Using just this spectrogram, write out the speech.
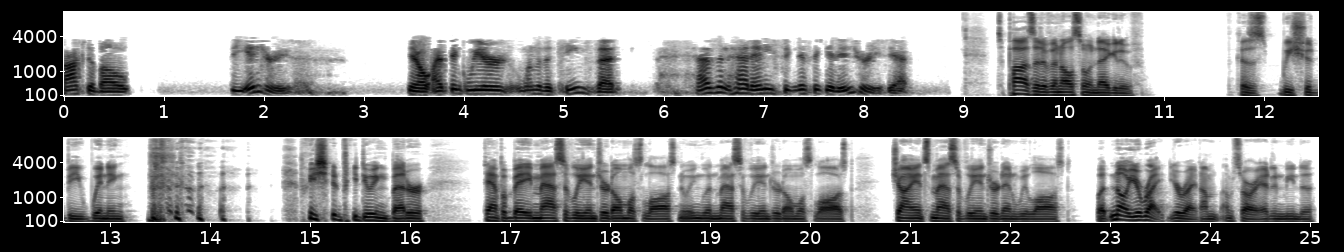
talked about the injuries. You know, I think we're one of the teams that hasn't had any significant injuries yet. It's a positive and also a negative because we should be winning. we should be doing better. Tampa Bay massively injured, almost lost. New England massively injured, almost lost. Giants massively injured, and we lost. But no, you're right. You're right. I'm I'm sorry. I didn't mean to.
